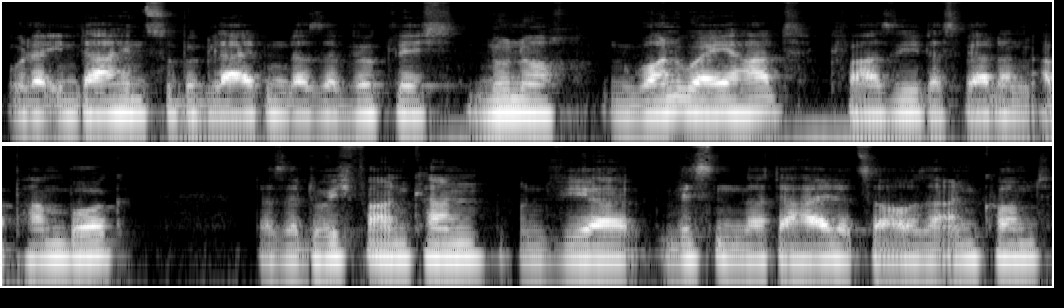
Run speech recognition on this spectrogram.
oder ihn dahin zu begleiten, dass er wirklich nur noch ein One-Way hat, quasi. Das wäre dann ab Hamburg, dass er durchfahren kann und wir wissen, dass der Heile zu Hause ankommt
